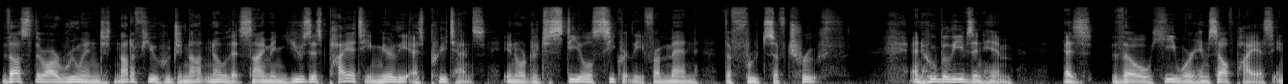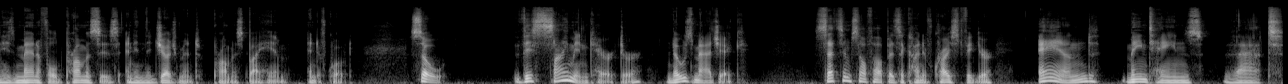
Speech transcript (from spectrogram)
Thus, there are ruined not a few who do not know that Simon uses piety merely as pretense in order to steal secretly from men the fruits of truth, and who believes in him as though he were himself pious in his manifold promises and in the judgment promised by him. End of quote. So, this Simon character knows magic, sets himself up as a kind of Christ figure, and maintains that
